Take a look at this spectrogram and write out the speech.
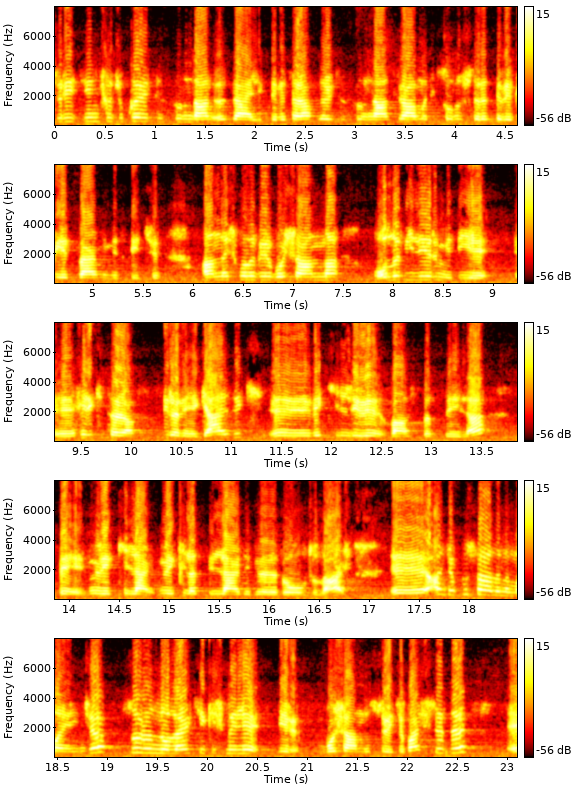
sürecin çocuklar açısından özellikle ve taraflar açısından travmatik sonuçlara sebebiyet vermemesi için anlaşmalı bir boşanma olabilir mi diye e, her iki taraf bir araya geldik e, vekilleri vasıtasıyla ve müvekkiller, müvekkil asiller de bir arada oldular. E, ancak bu sağlanamayınca zorunlu olarak çekişmeli bir boşanma süreci başladı. E,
